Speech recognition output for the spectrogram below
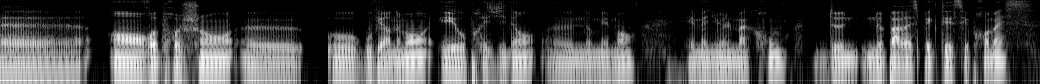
Euh, en reprochant euh, au gouvernement et au président, euh, nommément Emmanuel Macron, de ne pas respecter ses promesses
